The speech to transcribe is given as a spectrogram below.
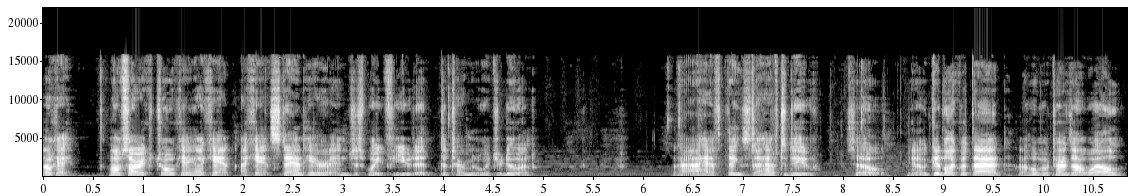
okay. Well, I'm sorry, Control King. I can't. I can't stand here and just wait for you to determine what you're doing. I I have things that I have to do. So, you know, good luck with that. I hope it turns out well.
